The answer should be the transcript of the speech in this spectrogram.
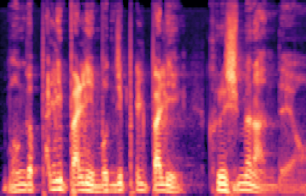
뭔가 빨리빨리 뭔지 빨리빨리 그러시면 안 돼요.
